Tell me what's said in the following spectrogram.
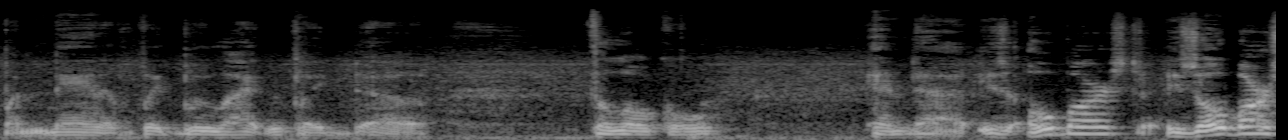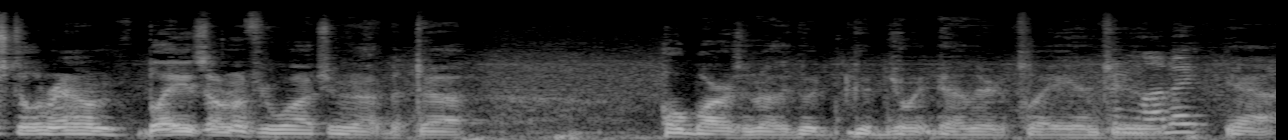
banana. We played Blue Light. We played uh, the local. And uh, is Obar st- is Obar still around? Blaze, I don't know if you're watching or not, but uh, Obar is another good good joint down there to play into. In Lubbock? Yeah.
